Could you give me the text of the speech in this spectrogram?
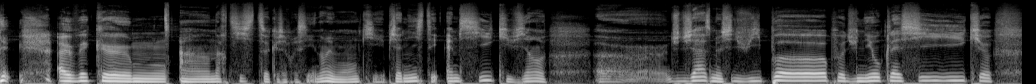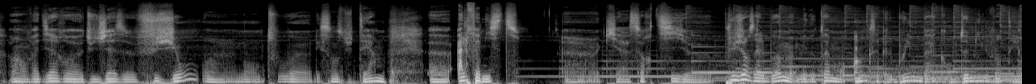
avec euh, un artiste que j'apprécie énormément qui est pianiste et MC qui vient euh, du jazz mais aussi du hip-hop du néoclassique euh, on va dire du jazz fusion dans tous les sens du terme Alphamist euh, qui a sorti plusieurs albums, mais notamment un qui s'appelle Bring Back en 2021,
